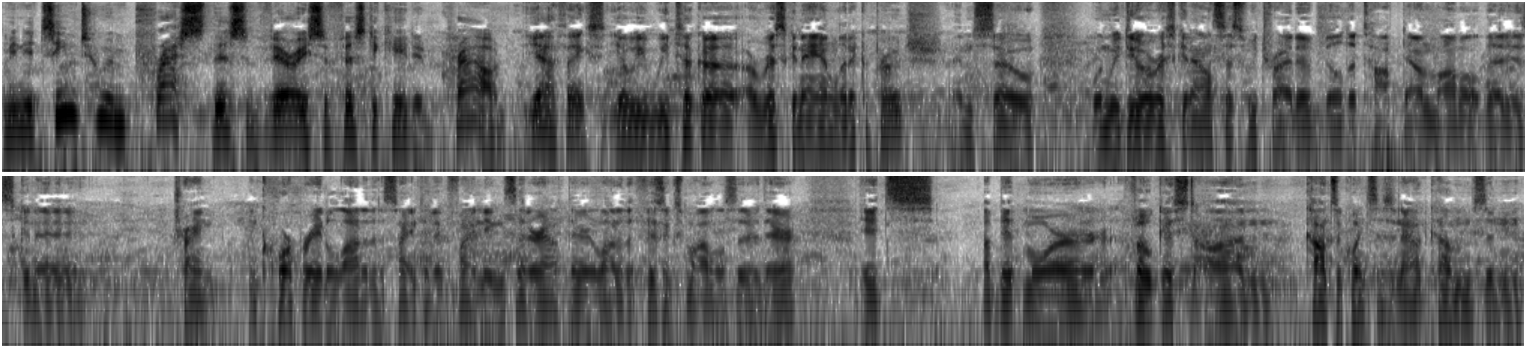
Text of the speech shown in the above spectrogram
I mean, it seemed to impress this very sophisticated crowd. Yeah, thanks. Yeah, we, we took a, a risk and analytic approach, and so when we do a risk analysis, we try to build a top-down model that is going to try and incorporate a lot of the scientific findings that are out there, a lot of the physics models that are there. It's a bit more focused on consequences and outcomes and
